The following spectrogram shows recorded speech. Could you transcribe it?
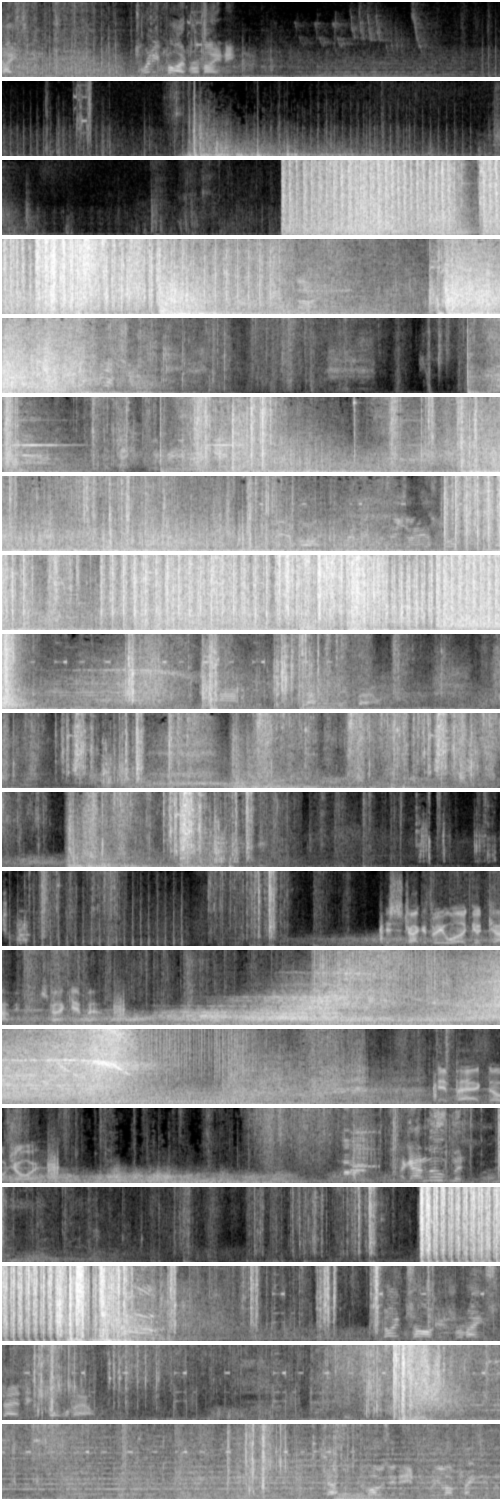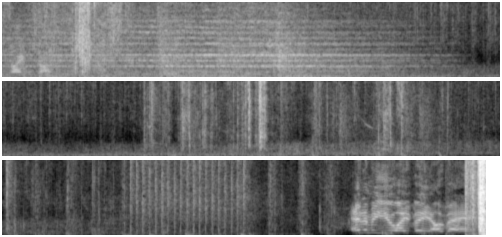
located. 25 remaining. Striker 3-1, good copy. Strike inbound. Impact, no joy. I got movement. Nine targets remain standing. Sort them out. Closing in. Relocating the safe zone. Enemy UAV overhead.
